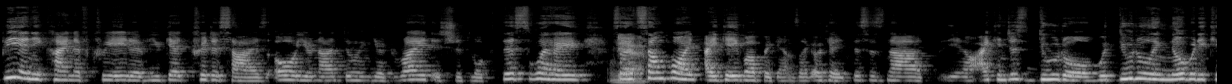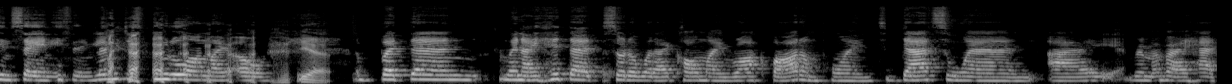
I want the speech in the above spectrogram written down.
be any kind of creative, you get criticized. Oh, you're not doing it right. It should look this way. So Yeah. at some point I gave up again. It's like, okay, this is not, you know, I can just doodle. With doodling, nobody can say anything. Let me just doodle on my own. Yeah. But then when I hit that sort of what I call my rock bottom point, that's when I remember I had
